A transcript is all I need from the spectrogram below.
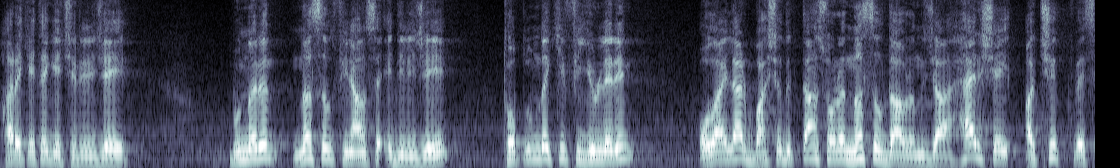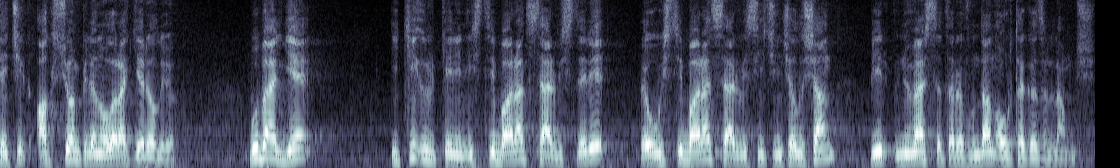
harekete geçirileceği, bunların nasıl finanse edileceği, toplumdaki figürlerin olaylar başladıktan sonra nasıl davranacağı her şey açık ve seçik aksiyon planı olarak yer alıyor. Bu belge iki ülkenin istihbarat servisleri ve o istihbarat servisi için çalışan bir üniversite tarafından ortak hazırlanmış.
